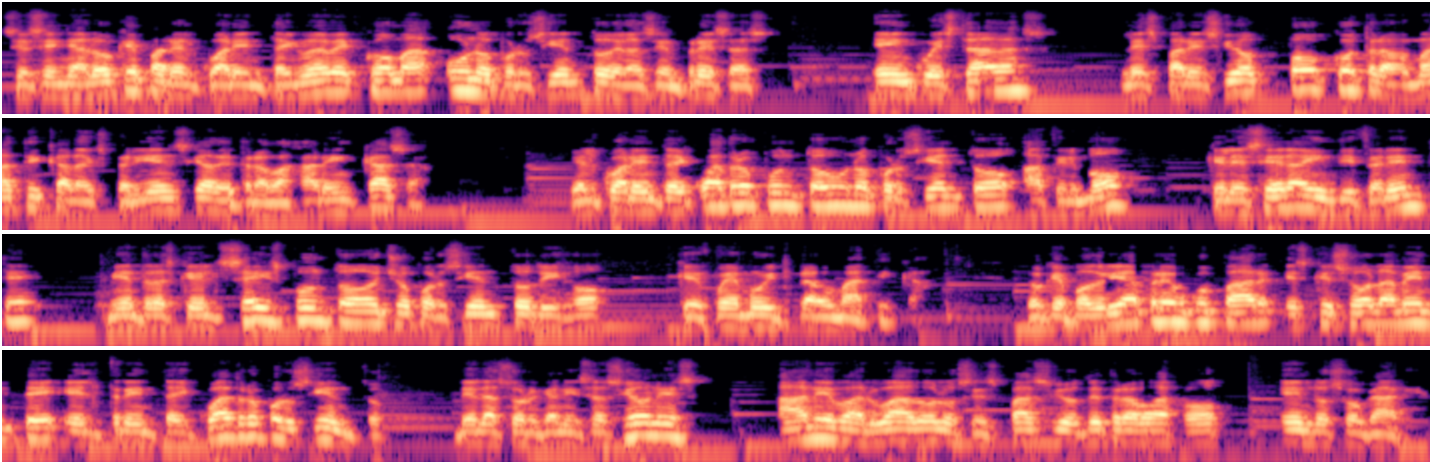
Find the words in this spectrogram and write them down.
Se señaló que para el 49,1% de las empresas encuestadas les pareció poco traumática la experiencia de trabajar en casa. El 44.1% afirmó que les era indiferente, mientras que el 6.8% dijo que fue muy traumática. Lo que podría preocupar es que solamente el 34% de las organizaciones han evaluado los espacios de trabajo en los hogares.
